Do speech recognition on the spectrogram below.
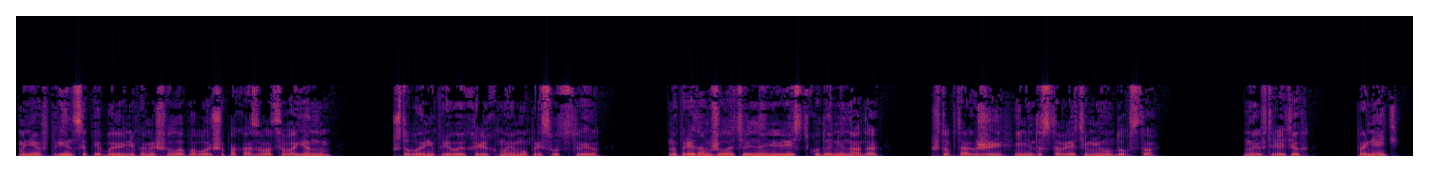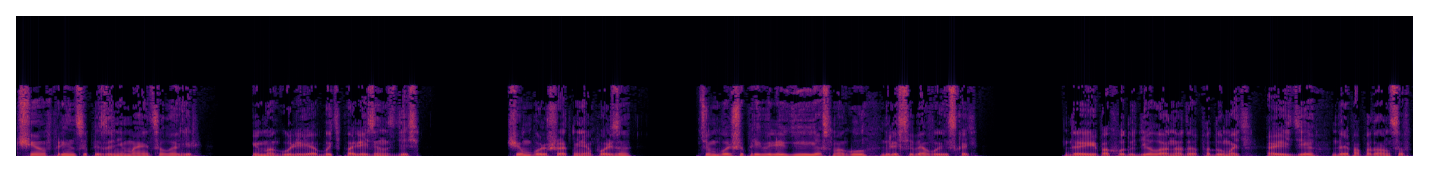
мне в принципе бы не помешало побольше показываться военным, чтобы они привыкли к моему присутствию, но при этом желательно не лезть куда не надо, чтоб также и не доставлять им неудобства. Ну и в-третьих, понять, чем в принципе занимается лагерь, и могу ли я быть полезен здесь. Чем больше от меня пользы, тем больше привилегий я смогу для себя выискать. Да и по ходу дела надо подумать о еде для попаданцев.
